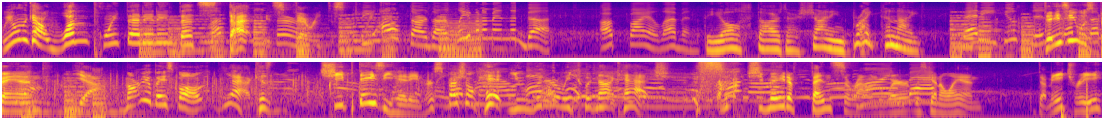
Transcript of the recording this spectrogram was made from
We only got one point that inning. That's Left that on is third. very disappointing. The. All-Stars are leaving them in the dust. Up by 11. The All-Stars are shining bright tonight. Betty Houston. Daisy was up banned. bat. Yeah, Mario Baseball. Yeah, because cheap Daisy hitting. Her special hit you literally could not catch. she made a fence around where it was gonna land. Dimitri.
